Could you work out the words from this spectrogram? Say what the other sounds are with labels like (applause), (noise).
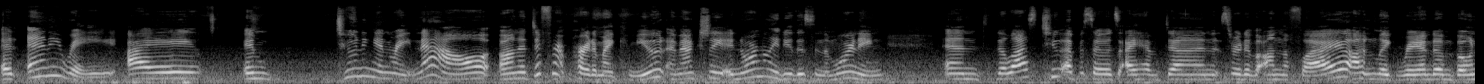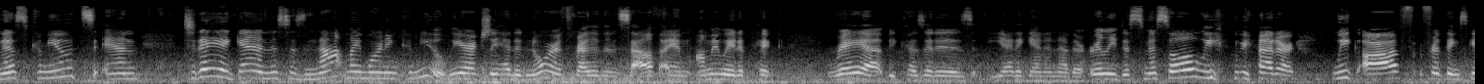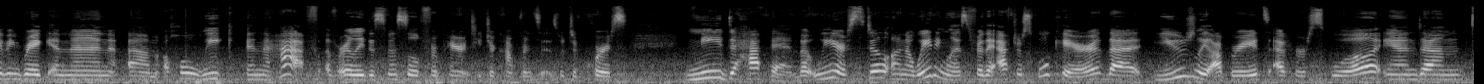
At any rate, I am tuning in right now on a different part of my commute. I'm actually, I normally do this in the morning. And the last two episodes I have done sort of on the fly on like random bonus commutes. And today, again, this is not my morning commute. We are actually headed north rather than south. I am on my way to pick Ray because it is yet again another early dismissal. (laughs) We, we had our week off for Thanksgiving break and then um, a whole week and a half of early dismissal for parent teacher conferences, which of course need to happen. But we are still on a waiting list for the after school care that usually operates at her school. And um,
